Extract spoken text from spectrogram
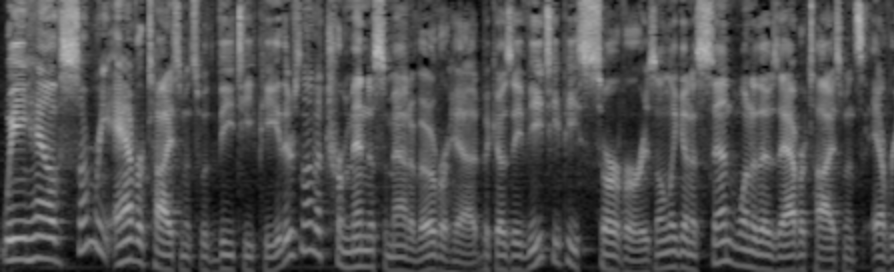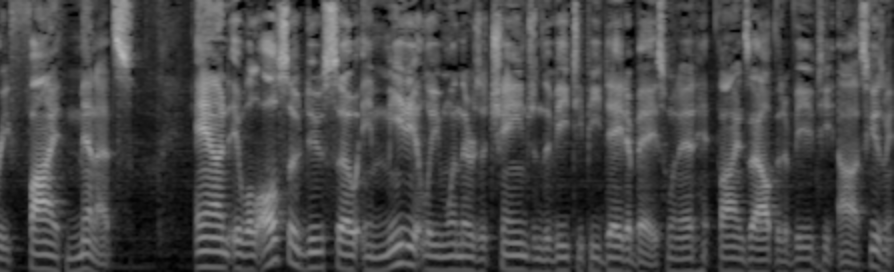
We have summary advertisements with VTP. There's not a tremendous amount of overhead because a VTP server is only going to send one of those advertisements every five minutes and it will also do so immediately when there's a change in the VTP database when it finds out that a VT, uh, excuse me,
